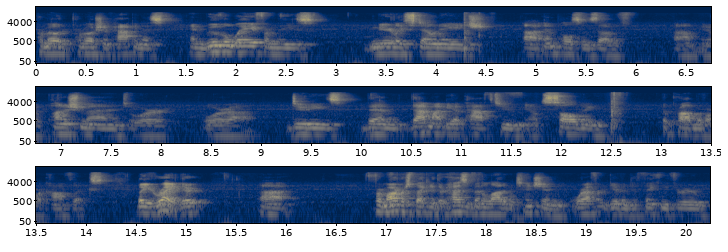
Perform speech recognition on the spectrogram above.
promote promotion of happiness and move away from these merely Stone Age uh, impulses of um, you know punishment or or uh, duties, then that might be a path to you know solving the problem of our conflicts. But you're right. There, uh, from our perspective, there hasn't been a lot of attention or effort given to thinking through.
